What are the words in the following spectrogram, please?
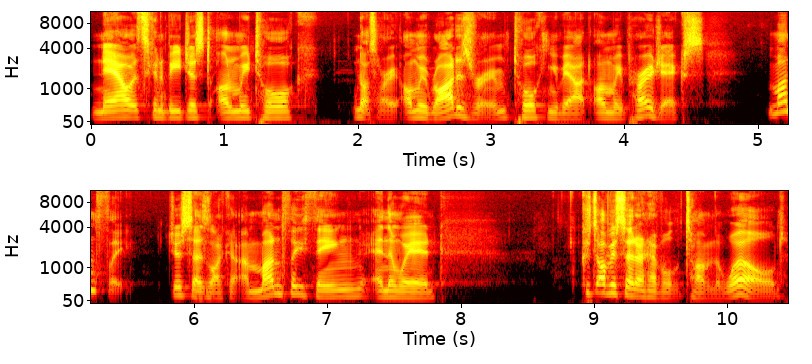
now it's going to be just on we talk, not sorry, on we writers room talking about on we projects monthly, just as like a monthly thing. And then we're because obviously I don't have all the time in the world,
